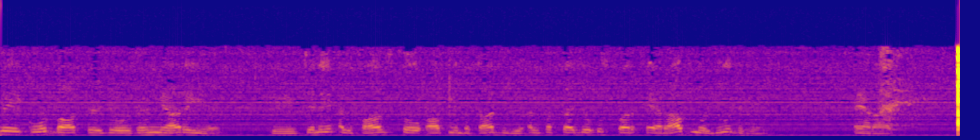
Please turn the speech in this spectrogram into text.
میں ایک اور بات جو ذہن میں آ رہی ہے کہ چلیں الفاظ تو آپ نے بتا دیے، البتہ جو اس پر اعراب موجود ہیں، اعراب،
